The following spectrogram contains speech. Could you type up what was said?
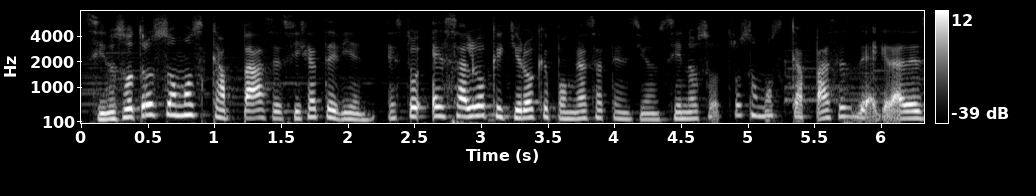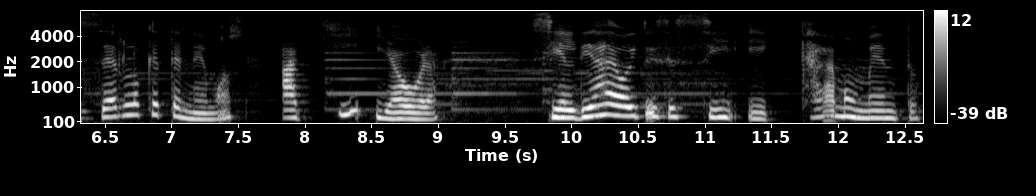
Si nosotros somos capaces, fíjate bien, esto es algo que quiero que pongas atención, si nosotros somos capaces de agradecer lo que tenemos aquí y ahora, si el día de hoy tú dices sí y cada momento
